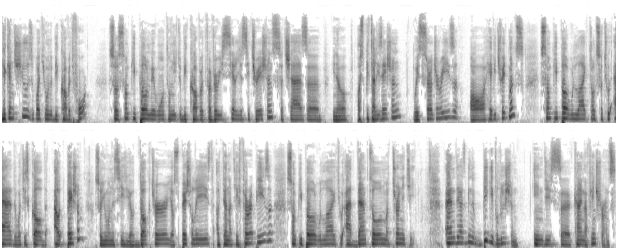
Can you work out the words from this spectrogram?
You can choose what you want to be covered for. So some people may want only to be covered for very serious situations, such as, uh, you know, hospitalization with surgeries or heavy treatments. Some people would like also to add what is called outpatient. So you want to see your doctor, your specialist, alternative therapies. Some people would like to add dental, maternity. And there has been a big evolution in this uh, kind of insurance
